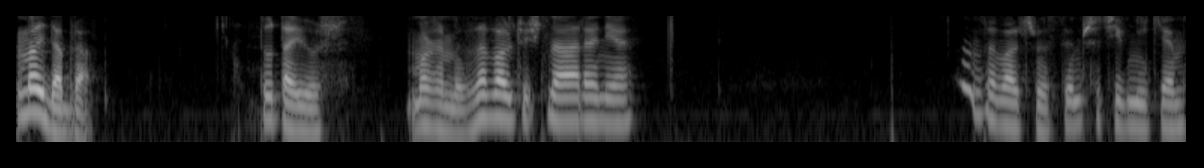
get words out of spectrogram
No i dobra. Tutaj już możemy zawalczyć na arenie. No, Zawalczymy z tym przeciwnikiem.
